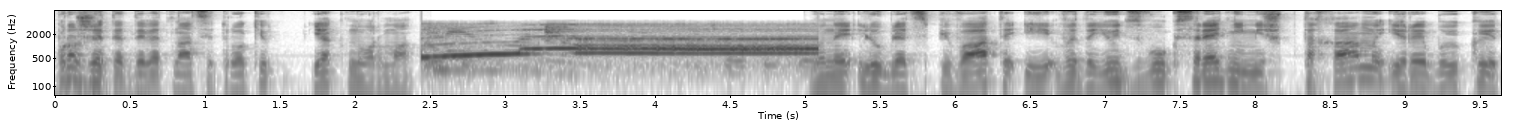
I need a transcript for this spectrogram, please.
Прожити 19 років як норма. Вони люблять співати і видають звук середній між птахами і рибою кит.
